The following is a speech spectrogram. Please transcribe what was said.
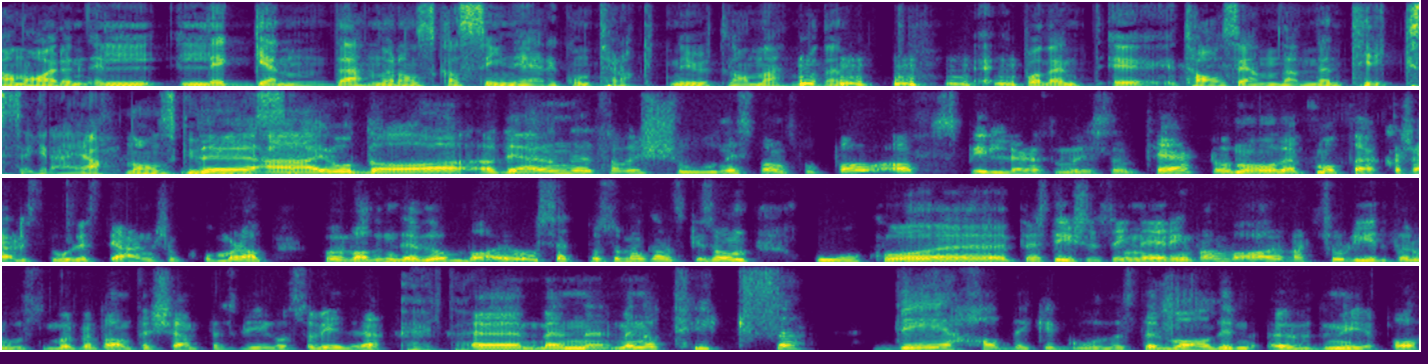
han har en legende når han skal signere kontrakten i utlandet. På den, på den eh, Ta oss gjennom den, den triksegreia, når han skulle Det vise er jo da Det er jo en tradisjon i spansk fotball at spillerne som blir presentert, og nå det på en måte kanskje er de store stjerner som kommer, da. For Vadim Devidov var jo sett på som en ganske sånn OK eh, prestisjesignering. For han har vært solid for Rosenborg, bl.a. i Champions League osv. Eh, men, men å trikse, det hadde ikke godeste Vadim øvd mye på.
